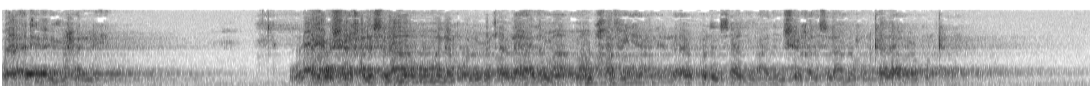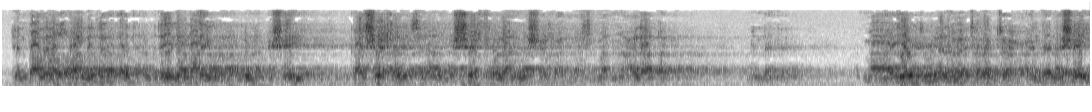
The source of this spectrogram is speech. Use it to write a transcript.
ويأتي في محله. ورأي شيخ الإسلام ومن يقول بقوله هذا ما ما هو خفي يعني. لا يقول إنسان بعد أن شيخ الإسلام يقول كذا ويقول كذا. لأن بعض الأخوان إذا أبدينا رأي ولا قلنا بشيء قال شيخ الإسلام الشيخ فلان والشيخ علان ما لنا علاقة ما يبدو لنا ويترجح عندنا شيء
